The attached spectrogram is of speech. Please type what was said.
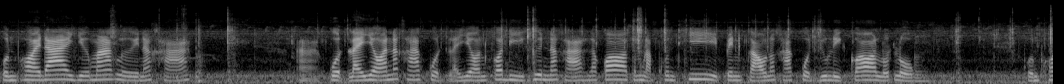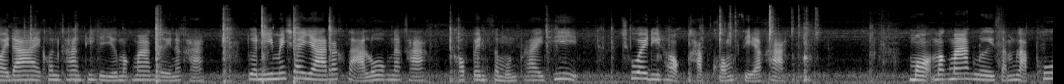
ผลพลอยได้เยอะมากเลยนะคะกดไหลย้อนนะคะ กดไหลย้อนก็ดีขึ้นนะคะ แล้วก็สำหรับคนที่เป็นเกาต์นะคะ กดยูริกก็ลดลง ผลพลอยได้ค่อนข้างที่จะเยอะมากๆเลยนะคะ ตัวนี้ไม่ใช่ยารักษาโรคนะคะ เขาเป็นสมุนไพรที่ช่วยดีท็อกขับของเสียค่ะ เหมาะมากๆเลยสำหรับผู้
